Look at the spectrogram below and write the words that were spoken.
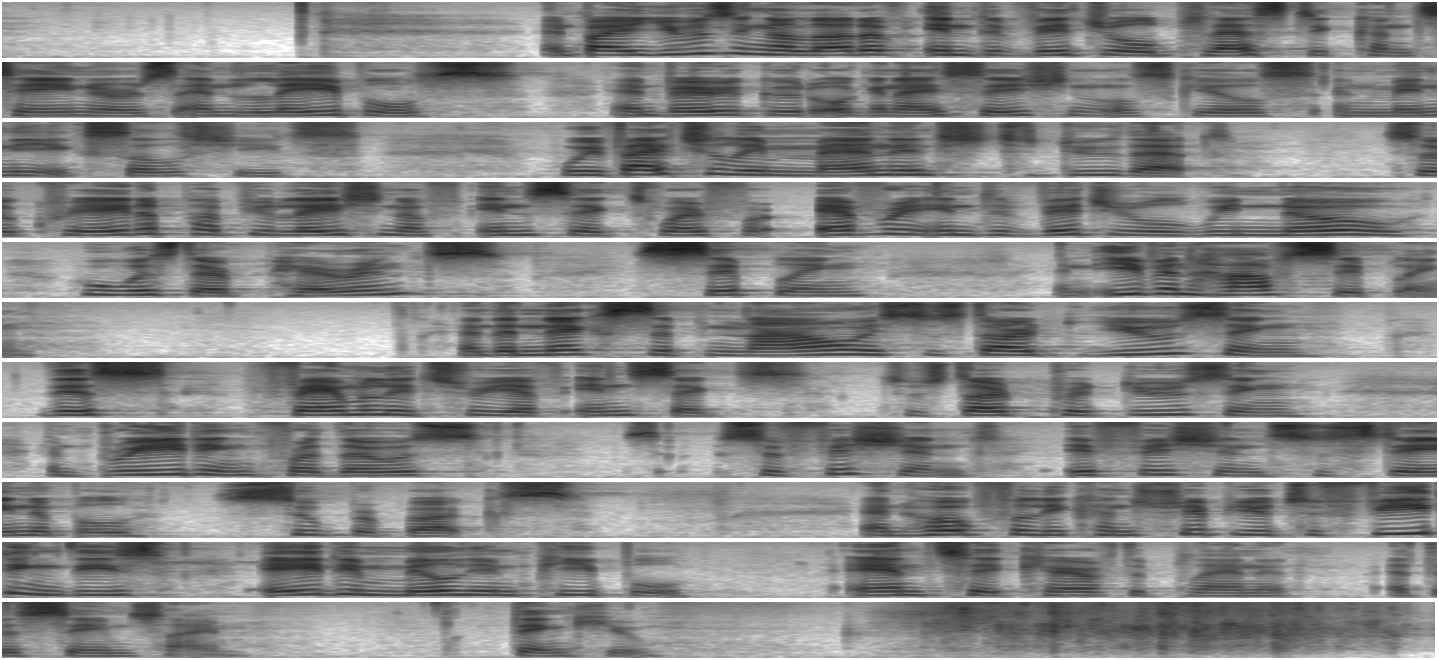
And by using a lot of individual plastic containers and labels and very good organizational skills and many Excel sheets, we've actually managed to do that. So create a population of insects where for every individual we know who was their parents, sibling, and even half-sibling. And the next step now is to start using this family tree of insects to start producing and breeding for those sufficient, efficient, sustainable superbugs, and hopefully contribute to feeding these 80 million people and take care of the planet at the same time. Thank you.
